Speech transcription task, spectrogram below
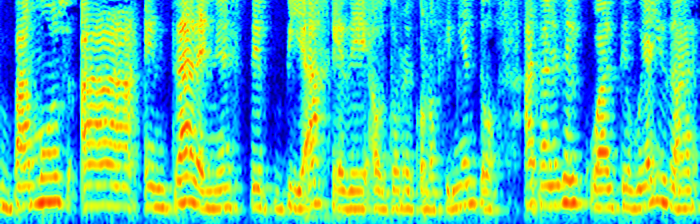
vamos a entrar en este viaje de autorreconocimiento a través del cual te voy a ayudar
